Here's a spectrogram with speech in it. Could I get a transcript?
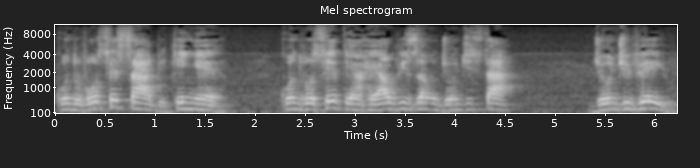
Quando você sabe quem é, quando você tem a real visão de onde está, de onde veio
